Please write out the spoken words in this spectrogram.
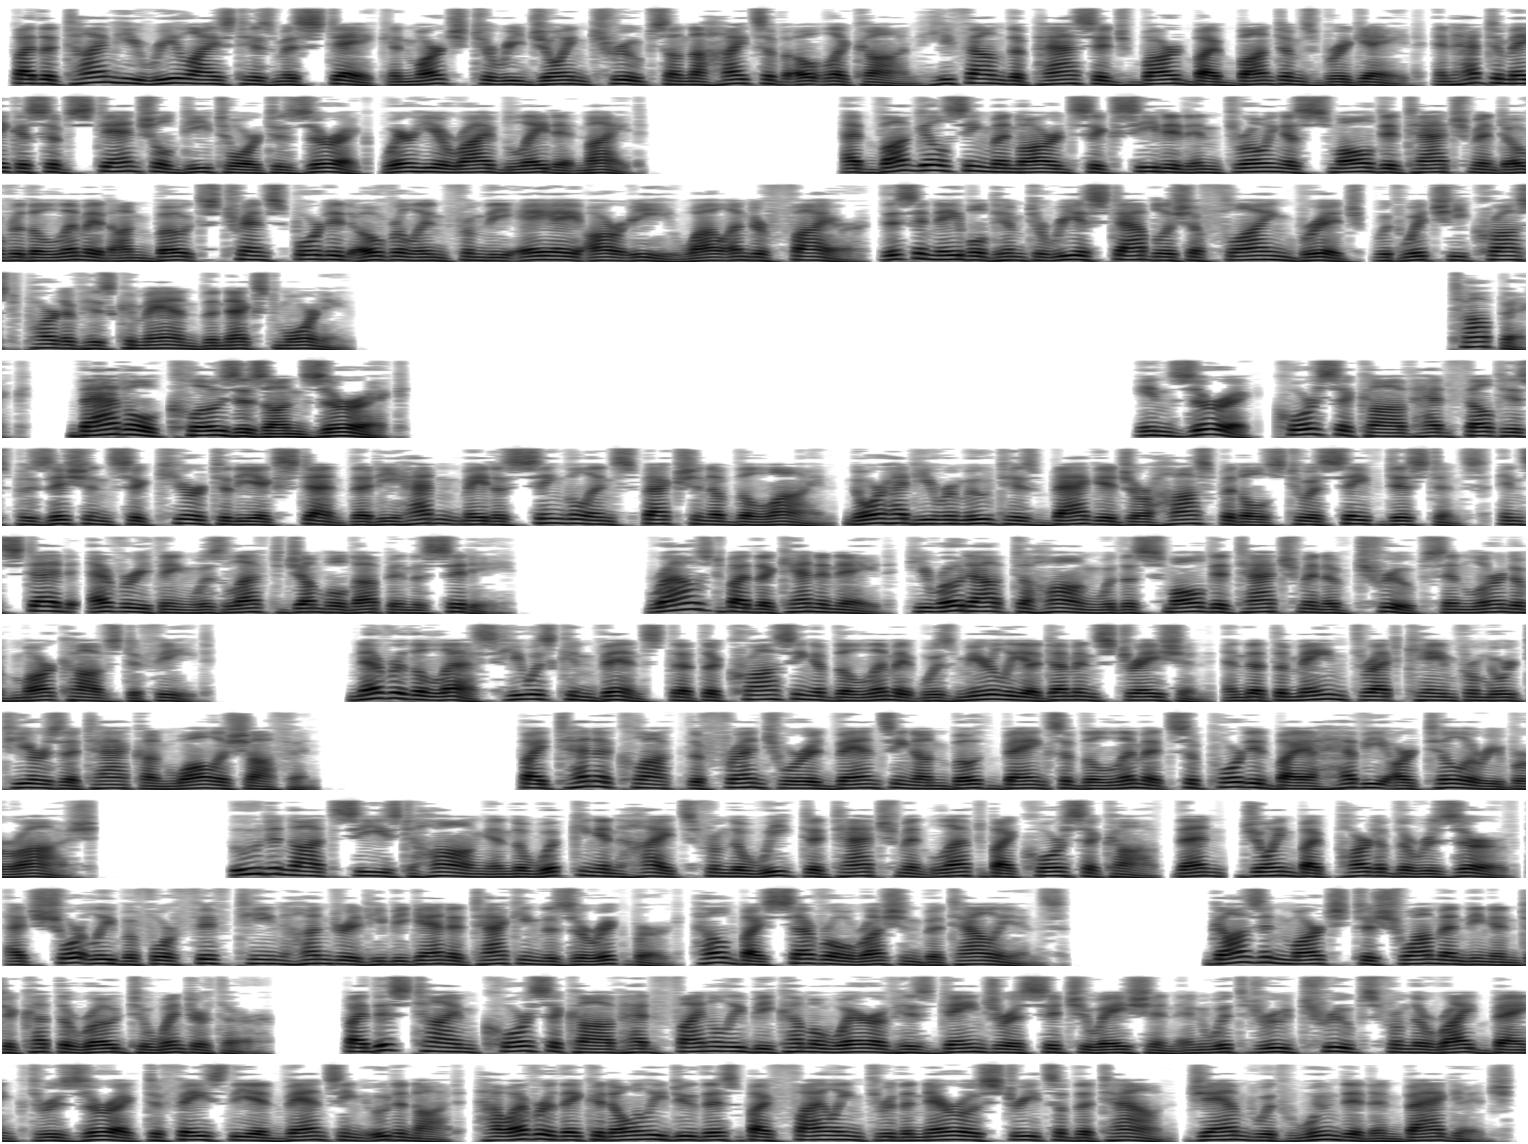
By the time he realized his mistake and marched to rejoin troops on the heights of Ottlikon he found the passage barred by Bontemps' brigade, and had to make a substantial detour to Zurich, where he arrived late at night. At Vogelsang Menard succeeded in throwing a small detachment over the Limmat on boats transported overland from the Aare while under fire, this enabled him to re-establish a flying bridge, with which he crossed part of his command the next morning. Battle closes on Zurich In Zurich, Korsakov had felt his position secure to the extent that he hadn't made a single inspection of the line, nor had he removed his baggage or hospitals to a safe distance, instead, everything was left jumbled up in the city. Roused by the cannonade, he rode out to Höngg with a small detachment of troops and learned of Markov's defeat. Nevertheless he was convinced that the crossing of the Limmat was merely a demonstration, and that the main threat came from Mortier's attack on Wollishofen. By 10 o'clock the French were advancing on both banks of the Limmat supported by a heavy artillery barrage. Oudinot seized Höngg and the Wipkingen heights from the weak detachment left by Korsakov, then, joined by part of the reserve, at shortly before 1500 he began attacking the Zurichberg, held by several Russian battalions. Gazin marched to Schwamendingen to cut the road to Winterthur. By this time Korsakov had finally become aware of his dangerous situation and withdrew troops from the right bank through Zurich to face the advancing Oudinot, however they could only do this by filing through the narrow streets of the town, jammed with wounded and baggage.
